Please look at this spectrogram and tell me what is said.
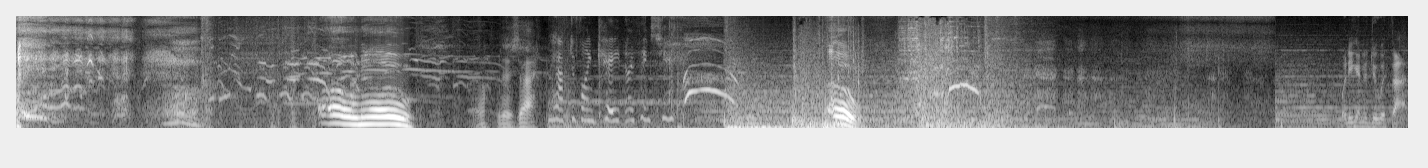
Oh no! Well, there's that. We have to find Kate. I think she. Oh! What are you going to do with that?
